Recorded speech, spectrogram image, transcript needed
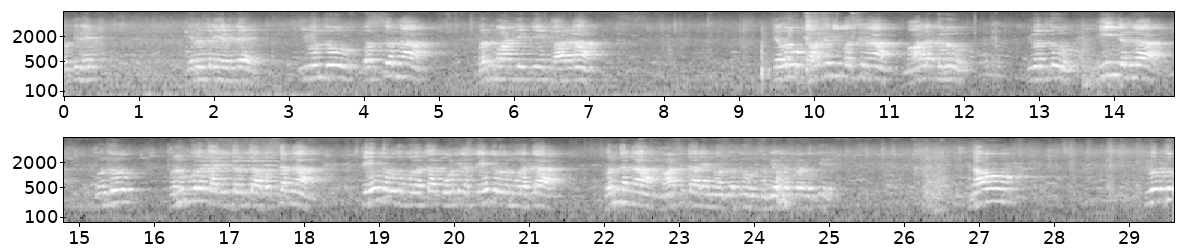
ಗೊತ್ತಿದೆ. ಏನಂತಲೇ ಹೇಳಿದ್ರೆ, ಈ ಒಂದು ಬಸ್ಸನ್ನ ಬಂದ್ ಮಾಡಲಿಕ್ಕೆ ಕಾರಣ ಕೆಲವು ಖಾಸಗಿ ಬಸ್ಸಿನ ಮಾಲಕರು ಇವತ್ತು ಈ ಜನರ ಒಂದು ಅನುಕೂಲಕ್ಕಾಗಿದ್ದಂತ ಬಸ್ಸನ್ನ ಸ್ಟೇ ತರುವುದರ ಮೂಲಕ ಕೋರ್ಟಿನ ಸ್ಟೇ ತರುವುದರ ಮೂಲಕ ಬಂದನ್ನ ಮಾಡಿಸಿದ್ದಾರೆ ಎನ್ನುವಂಥದ್ದು ನಮಗೆ ಕೂಡ ಗೊತ್ತಿದೆ. ನಾವು ಇವತ್ತು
